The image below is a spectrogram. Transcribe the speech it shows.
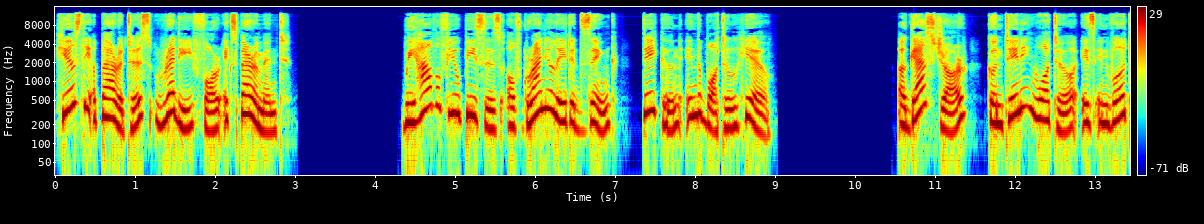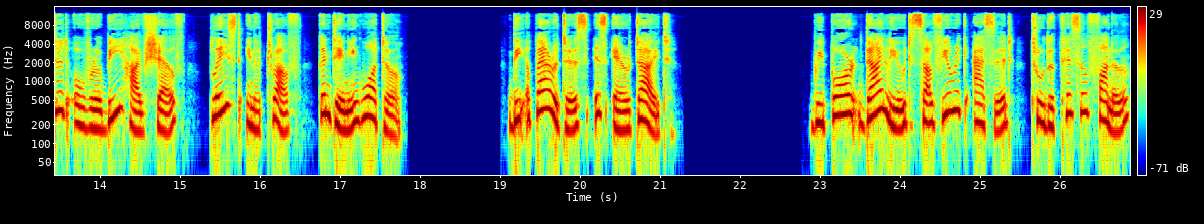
Here's the apparatus ready for experiment. We have a few pieces of granulated zinc taken in the bottle here. A gas jar containing water is inverted over a beehive shelf placed in a trough containing water. The apparatus is airtight. We pour dilute sulfuric acid through the thistle funnel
